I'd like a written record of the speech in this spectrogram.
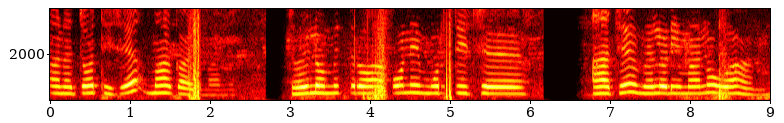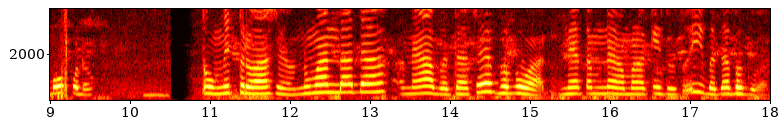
અને ચોથી છે મહાકાળી માને જોઈ લો મિત્રો, આ કોની મૂર્તિ છે? આ છે મેલડી માનું વાહન, બોકડો. તો મિત્રો, આ છે હનુમાન દાદા અને આ બધા છે ભગવાન. મેં તમને હમણાં કીધું હતું એ બધા ભગવાન.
